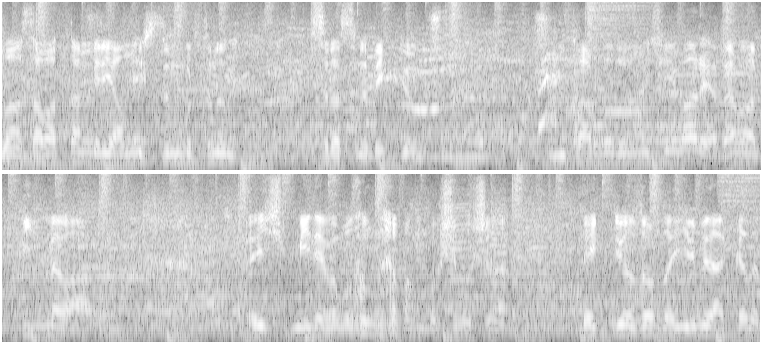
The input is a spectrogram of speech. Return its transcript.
Ulan sabahtan beri yanlış zımbırtının sırasını bekliyormuşuz. Şu yukarıda dönen şey var ya ben ona bilmem abi. Hiç midemi bulandıramam boşu boşuna. Bekliyoruz orada 20 dakikadır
